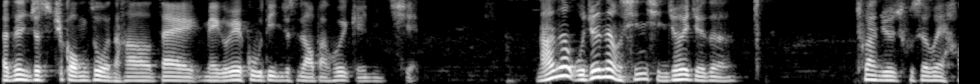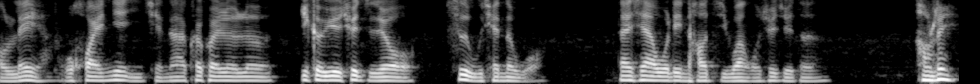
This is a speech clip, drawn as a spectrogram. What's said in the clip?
反正你就是去工作，然后在每个月固定就是老板会给你钱。然后呢，我觉得那种心情就会觉得，突然觉得出社会好累啊！我怀念以前那快快乐乐，一个月却只有四五千的我，但现在我领了好几万，我却觉得好累。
